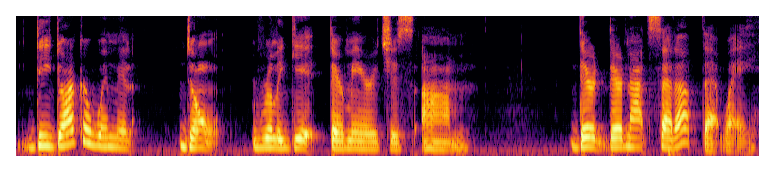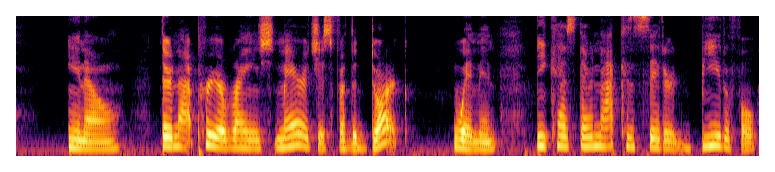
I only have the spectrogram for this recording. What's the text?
the darker women don't really get their marriages um they're they're not set up that way you know they're not prearranged marriages for the dark women because they're not considered beautiful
